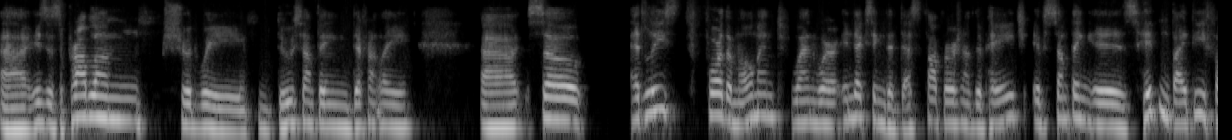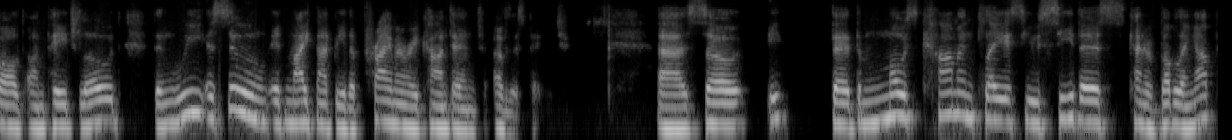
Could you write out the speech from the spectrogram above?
Uh, is this a problem? Should we do something differently? Uh, so at least for the moment, when we're indexing the desktop version of the page, if something is hidden by default on page load, then we assume it might not be the primary content of this page. Uh, so the, the most common place you see this kind of bubbling up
